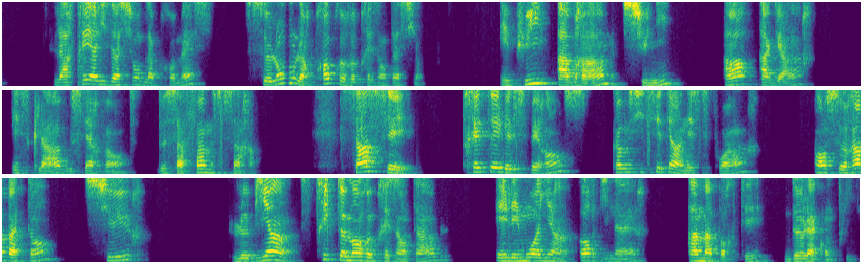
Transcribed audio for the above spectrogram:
la réalisation de la promesse selon leur propre représentation. Et puis, Abraham s'unit à Agar, esclave ou servante de sa femme Sarah. Ça, c'est traiter l'espérance comme si c'était un espoir en se rabattant sur le bien strictement représentable et les moyens ordinaires à ma portée de l'accomplir.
